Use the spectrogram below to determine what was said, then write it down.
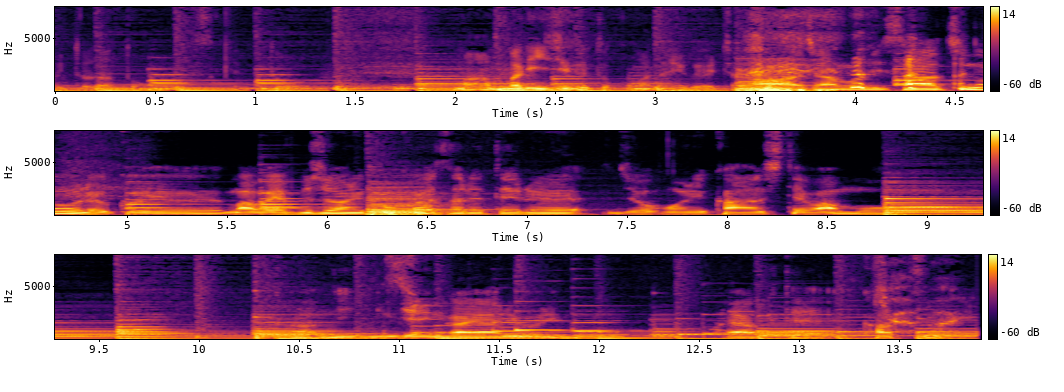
ポイントだと思うんですけど、まあ、あんまりいじるとこがないぐらいじゃない。ああじゃあもうリサーチ能力 まあウェブ上に公開されてる情報に関してはもうあ人間がやるよりも早くてかつ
